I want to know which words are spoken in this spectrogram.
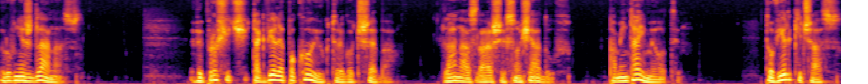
również dla nas. Wyprosić tak wiele pokoju, którego trzeba, dla nas, dla naszych sąsiadów. Pamiętajmy o tym. To wielki czas,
